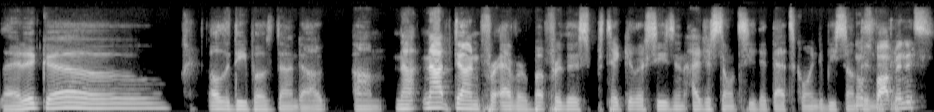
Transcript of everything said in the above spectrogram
Let it go. Oh, the Dipo's done, dog. Um, not not done forever, but for this particular season, I just don't see that that's going to be something. No spot minutes.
